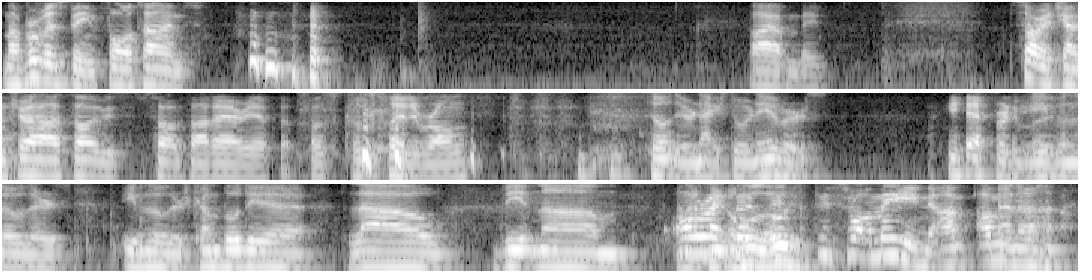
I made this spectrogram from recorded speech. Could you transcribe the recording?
My brother's been four times. I haven't been. Sorry, Chantra. I thought it was sort of that area, but I was cl- clearly wrong. Thought they were next door neighbours. Yeah, pretty much. Even though there's, even though there's Cambodia, Laos, Vietnam, and All right, but this, this is what I mean. I'm, I'm, and a,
